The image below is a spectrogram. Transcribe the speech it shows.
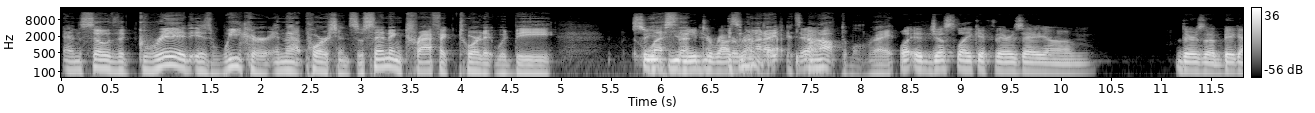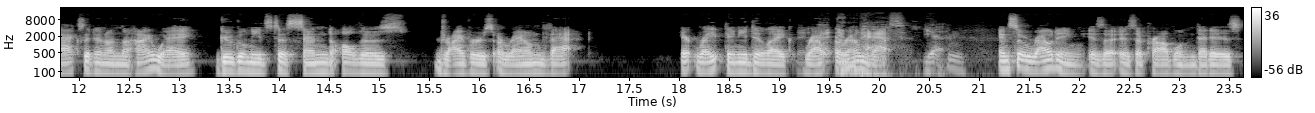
and so the grid is weaker in that portion. So sending traffic toward it would be so you, less you than need to route it's around not, that. It's yeah. not optimal, right? well it just like if there's a um there's a big accident on the highway google needs to send all those drivers around that it- right they need to like route That around that. Yeah. And so routing is a is a problem that is,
